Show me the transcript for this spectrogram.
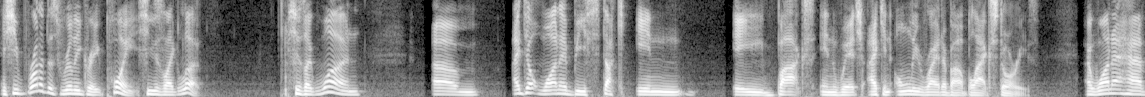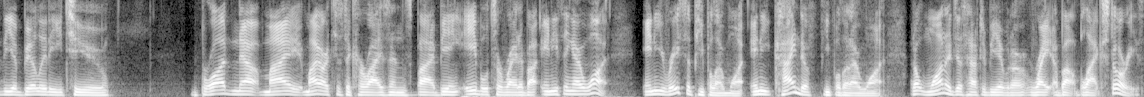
and she brought up this really great point. She was like, look, she's like, one, um, I don't want to be stuck in a box in which I can only write about black stories. I want to have the ability to broaden out my my artistic horizons by being able to write about anything I want, any race of people I want, any kind of people that I want. I don't want to just have to be able to write about black stories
